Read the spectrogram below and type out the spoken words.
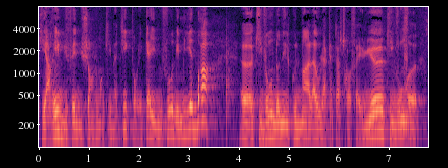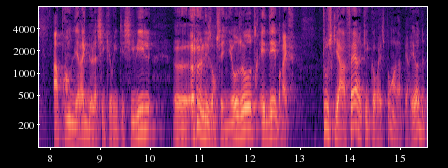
qui arrivent du fait du changement climatique pour lesquelles il nous faut des milliers de bras, euh, qui vont donner le coup de main là où la catastrophe a eu lieu, qui vont euh, apprendre les règles de la sécurité civile, euh, les enseigner aux autres, aider, bref, tout ce qu'il y a à faire et qui correspond à la période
